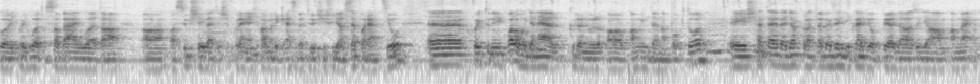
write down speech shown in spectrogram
hogy, hogy volt a szabály, volt a, a, a szükséglet, és akkor egy harmadik eszvetős is, ugye a szeparáció, hogy tudnék valahogyan elkülönül a, a mindennapoktól, és hát erre gyakorlatilag az egyik legjobb példa az ugye a, a,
